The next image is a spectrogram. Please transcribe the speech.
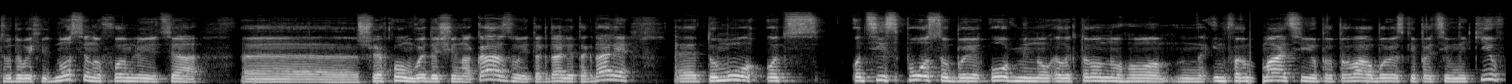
трудових відносин оформлюється шляхом видачі наказу і так далі. Так далі. Е, Тому оць, оці способи обміну електронного інформацією про права обов'язки працівників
